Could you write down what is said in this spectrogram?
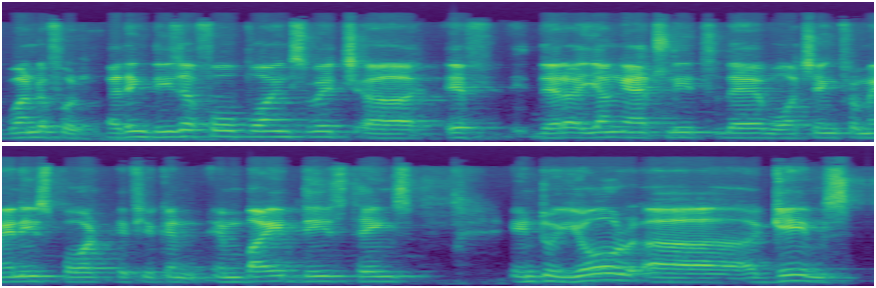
Wonderful. I think these are four points which, uh, if there are young athletes there watching from any sport, if you can imbibe these things into your uh, games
